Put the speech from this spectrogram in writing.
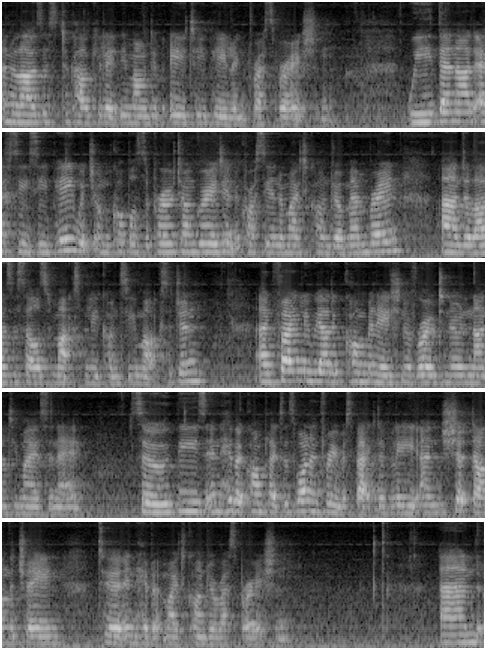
and allows us to calculate the amount of ATP-linked respiration. We then add FCCP, which uncouples the proton gradient across the inner mitochondrial membrane and allows the cells to maximally consume oxygen. And finally, we add a combination of rotenone and antimycin A. So these inhibit complexes 1 and 3 respectively and shut down the chain to inhibit mitochondrial respiration. And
